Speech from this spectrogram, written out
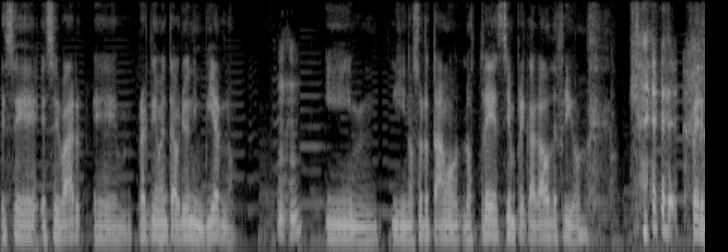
ese, ese bar eh, prácticamente abrió en invierno. y, y, nosotros estábamos los tres siempre cagados de frío. pero,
